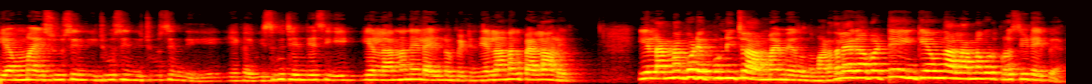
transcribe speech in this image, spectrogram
ఈ అమ్మాయి చూసింది చూసింది చూసింది ఇక విసుగు చెందేసి వీళ్ళ అన్ననే లైన్లో పెట్టింది. వీళ్ళ అన్నకు పెళ్ళం లేదు. వీళ్ళ అన్న కూడా ఎప్పటి నుంచో ఆ అమ్మాయి మీద ఉంది. మడతలే కాబట్టి ఇంకేముంది వాళ్ళ అన్న కూడా ప్రొసీడ్ అయిపోయారు.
